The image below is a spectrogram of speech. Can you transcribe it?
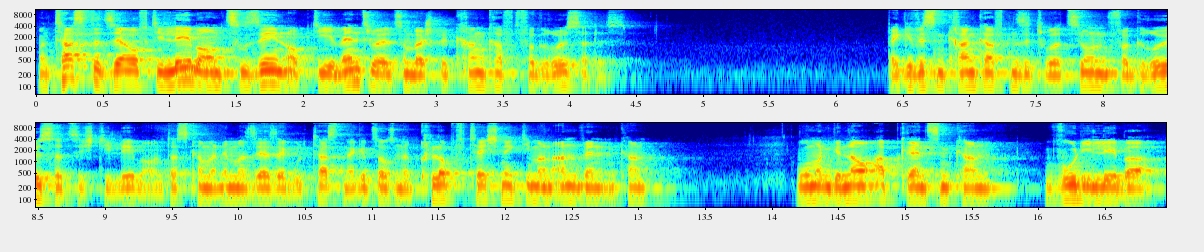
Man tastet sehr oft die Leber, um zu sehen, ob die eventuell zum Beispiel krankhaft vergrößert ist. Bei gewissen krankhaften Situationen vergrößert sich die Leber und das kann man immer sehr, sehr gut tasten. Da gibt es auch so eine Klopftechnik, die man anwenden kann, wo man genau abgrenzen kann, wo die Leber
